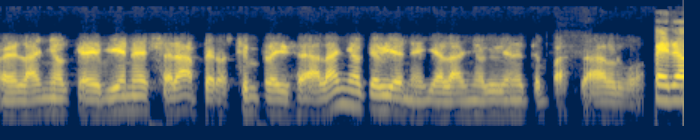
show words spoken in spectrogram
el año que viene será, pero siempre dice al año que viene y al año que viene te pasa algo. Pero,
